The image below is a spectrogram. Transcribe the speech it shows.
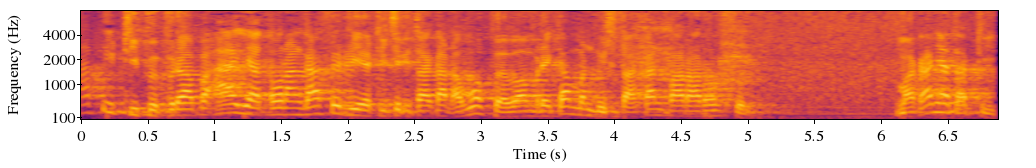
Tapi di beberapa ayat orang kafir dia diceritakan Allah bahwa mereka mendustakan para rasul. Makanya tadi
